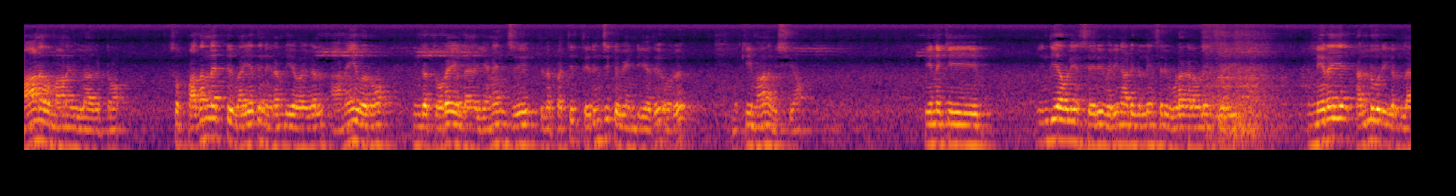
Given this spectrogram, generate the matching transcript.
மாணவ மாணவிகளாகட்டும். ஸோ பதினெட்டு வயது நிரம்பியவர்கள் அனைவரும் இந்த துறையில் இணைஞ்சு இதை பற்றி தெரிஞ்சுக்க வேண்டியது ஒரு முக்கியமான விஷயம். இன்றைக்கி இந்தியாவிலையும் சரி வெளிநாடுகள்லேயும் சரி உலக அளவுலேயும் சரி நிறைய கல்லூரிகளில்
